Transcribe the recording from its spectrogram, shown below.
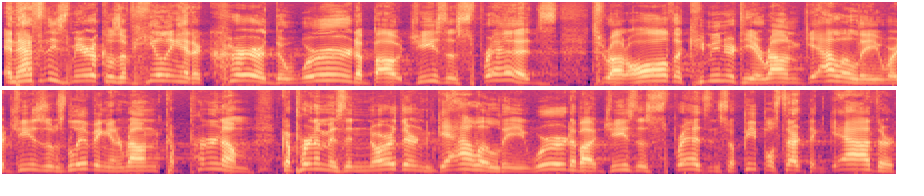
And after these miracles of healing had occurred, the word about Jesus spreads throughout all the community around Galilee where Jesus was living and around Capernaum. Capernaum is in northern Galilee. Word about Jesus spreads, and so people start to gather.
